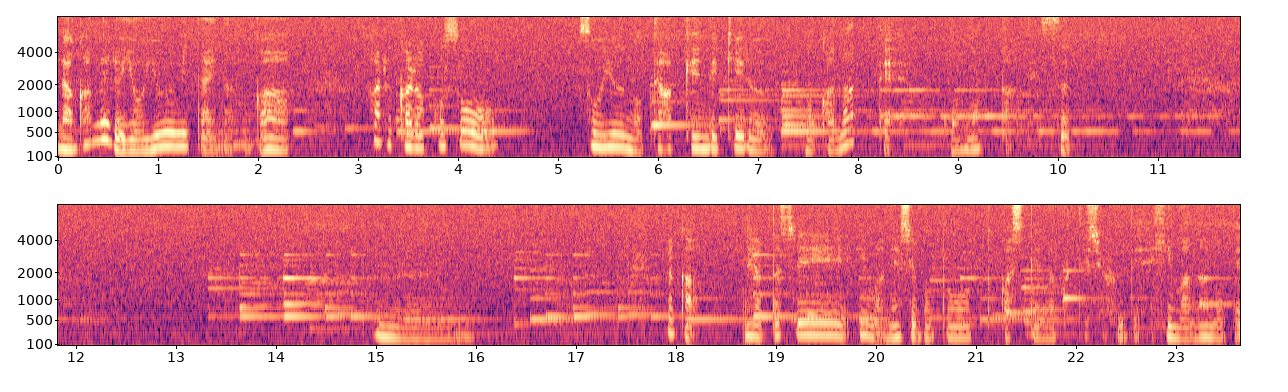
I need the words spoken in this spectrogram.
眺める余裕みたいなのがあるからこそそういうのって発見できるのかなって思ったんです。うんなんかね私今ね仕事とかしてなくて主婦で暇なので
